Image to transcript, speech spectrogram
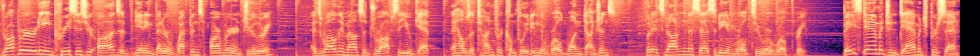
Drop rarity increases your odds of getting better weapons, armor, and jewelry. As well, the amounts of drops that you get that helps a ton for completing the World 1 dungeons, but it's not a necessity in World 2 or World 3. Base damage and damage percent,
